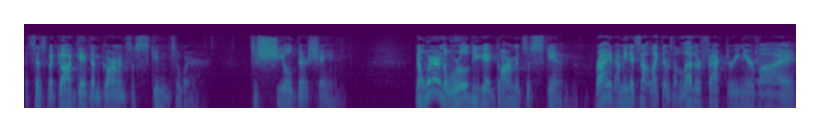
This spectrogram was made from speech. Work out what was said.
It says, but God gave them garments of skin to wear to shield their shame. Now, where in the world do you get garments of skin? Right? I mean, it's not like there was a leather factory nearby.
